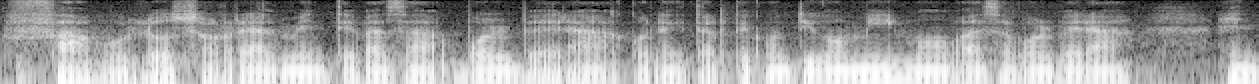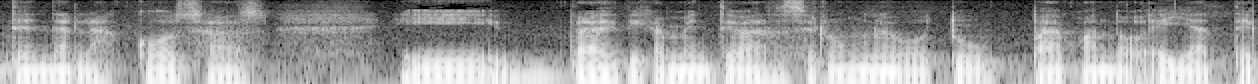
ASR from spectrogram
fabuloso, realmente vas a volver a conectarte contigo mismo, vas a volver a entender las cosas y prácticamente vas a ser un nuevo tú para cuando ella te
